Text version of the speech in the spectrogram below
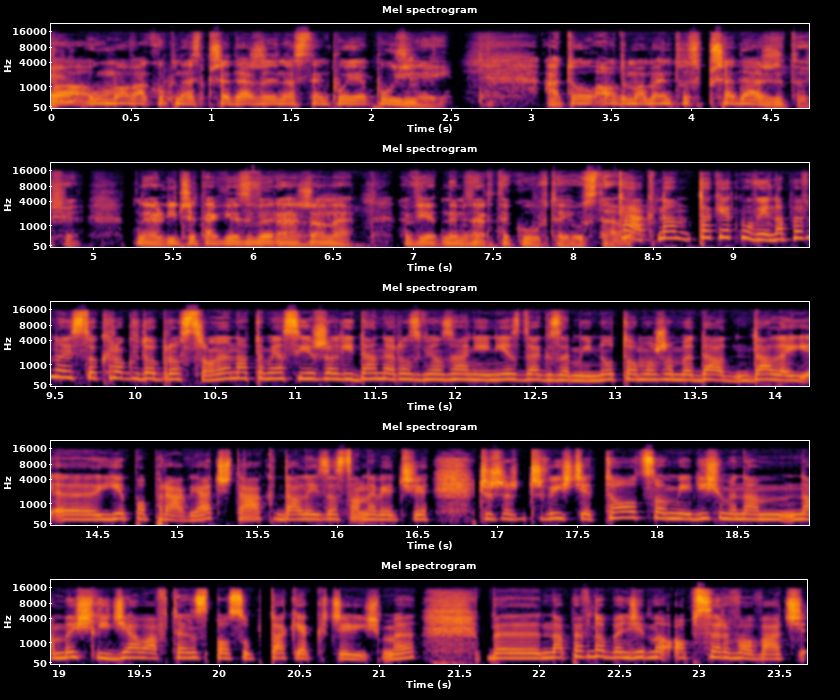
Bo umowa kupna-sprzedaży następuje później. A tu od momentu sprzedaży to się liczy, tak jest wyrażone w jednym z artykułów tej ustawy. Tak, no, tak jak mówię, na pewno jest to krok w dobrą stronę, natomiast jeżeli dane rozwiązanie nie zda egzaminu, to możemy da dalej e, je poprawiać, tak? dalej zastanawiać się, czy rzeczywiście to, co mieliśmy na, na myśli, działa w ten sposób, tak jak chcieliśmy. Na pewno będziemy obserwować, e,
